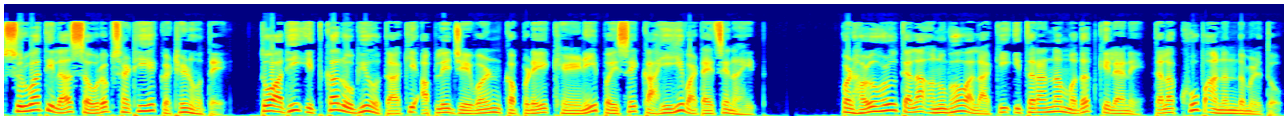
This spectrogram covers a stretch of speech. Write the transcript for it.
सुरुवातीला सौरभसाठी हे कठीण होते. तो आधी इतका लोभी होता की आपले जेवण कपडे खेळणी पैसे काहीही वाटायचे नाहीत. पण हळूहळू त्याला अनुभव आला की इतरांना मदत केल्याने त्याला खूप आनंद मिळतो.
